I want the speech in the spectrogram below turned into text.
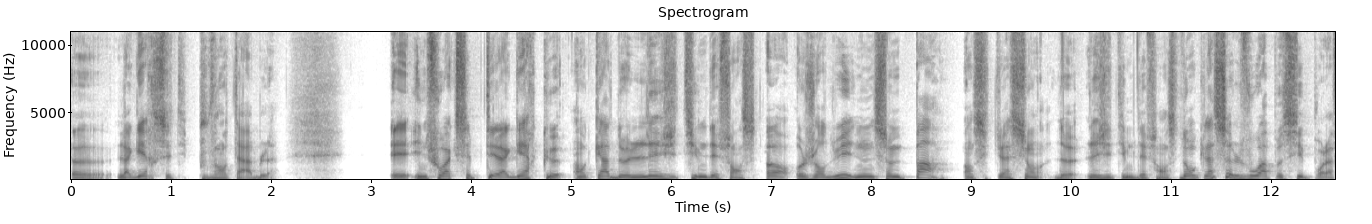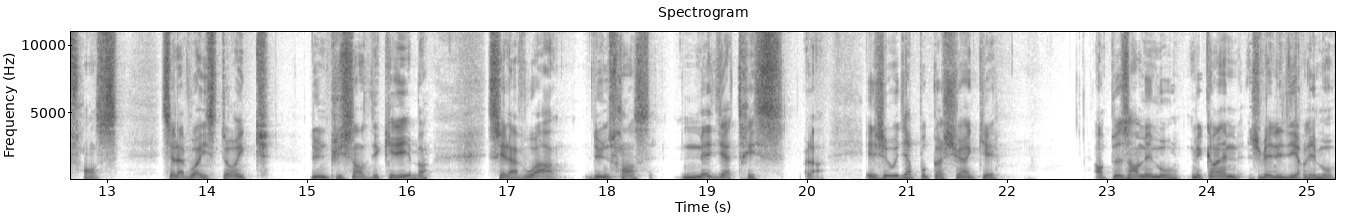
la guerre, c'est épouvantable. Et il ne faut accepter la guerre qu'en cas de légitime défense. Or, aujourd'hui, nous ne sommes pas en situation de légitime défense. Donc, la seule voie possible pour la France, c'est la voie historique d'une puissance d'équilibre, c'est la voie d'une France médiatrice. Voilà. Et je vais vous dire pourquoi je suis inquiet. En pesant mes mots, mais quand même, je vais les dire les mots.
